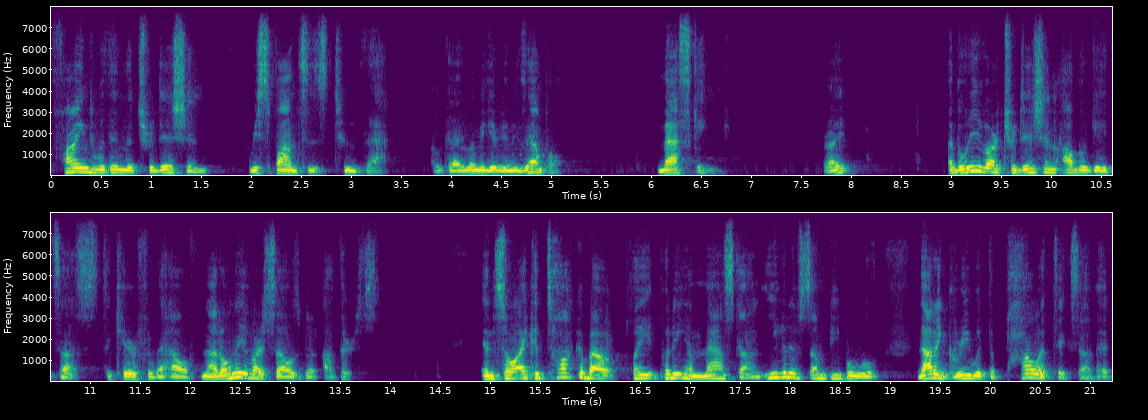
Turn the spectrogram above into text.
find within the tradition responses to that. Okay, let me give you an example. Masking, right? I believe our tradition obligates us to care for the health not only of ourselves, but others. And so I could talk about play, putting a mask on, even if some people will not agree with the politics of it,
